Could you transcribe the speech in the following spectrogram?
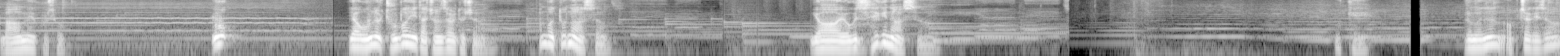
마음의 구속. 오! 야, 오늘 두 번이다, 전설 도전. 한 번 또 나왔어. 야, 여기서 세 개 나왔어. 오케이. 그러면은 업적에서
